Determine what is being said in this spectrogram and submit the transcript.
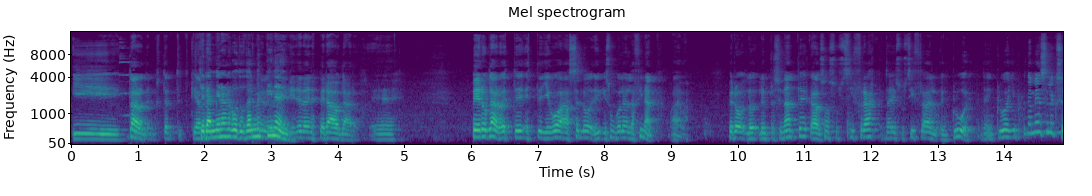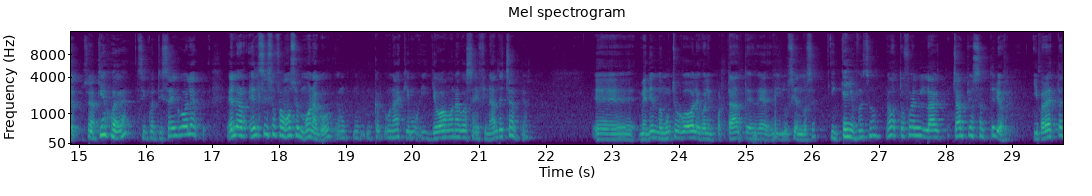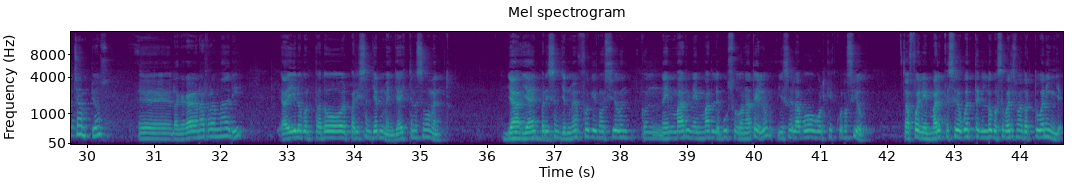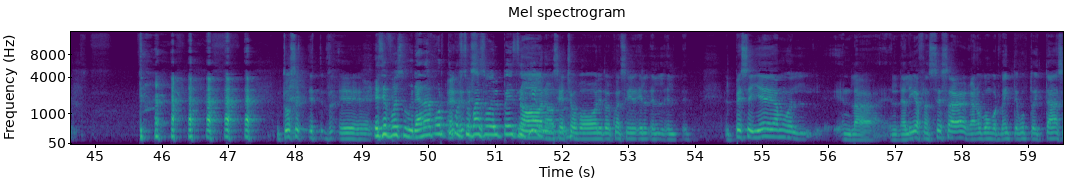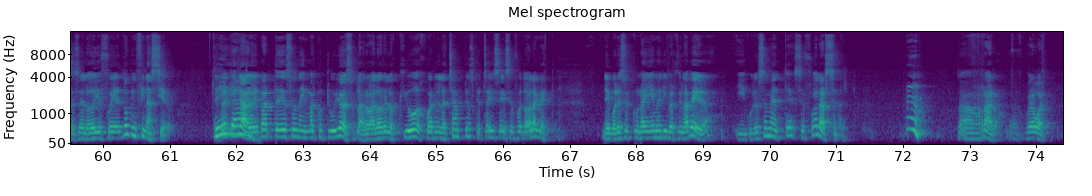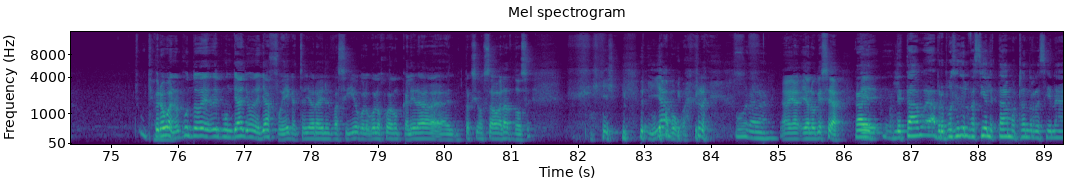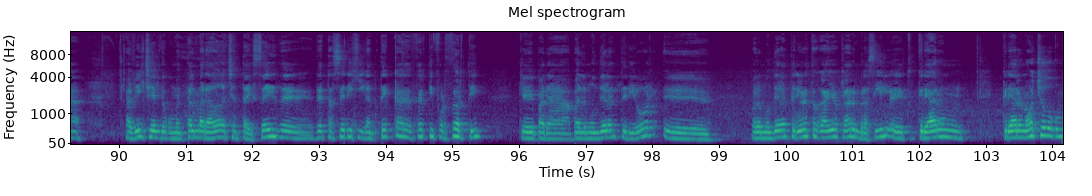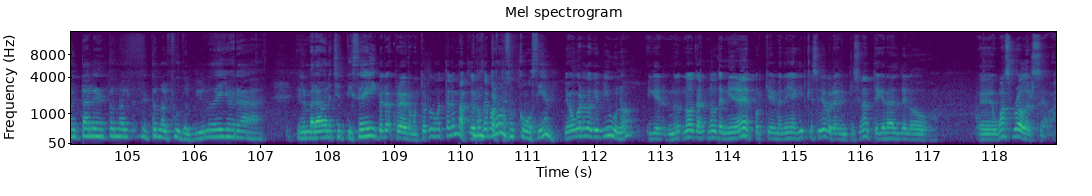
Y claro, te- te- te- Que también algo totalmente inédito. era inesperado, claro. Eh, pero claro, este, este llegó a hacerlo, hizo un gol en la final, además. Pero lo, lo impresionante, claro, son sus cifras, sus cifras en clubes, en clubes y también en selección. O sea, ¿Quién juega? 56 goles. Él, él se hizo famoso en Mónaco, un- un- una vez que llevó a Mónaco a semifinal de Champions, eh, metiendo muchos goles, goles importantes de- y luciéndose. ¿Y qué año fue eso? No, esto fue la Champions anterior. Y para esta Champions, eh, la que acaba de ganar Real Madrid, ahí lo contrató el Paris Saint Germain, ya está en ese momento. Ya, ya el Paris Saint Germain fue que coincidió con, con Neymar y Neymar le puso Donatello y ese es el apodo por el que es conocido. O sea, fue Neymar el que se dio cuenta que el loco se parece a una tortuga ninja. Entonces, este, eh, Ese fue su gran aporte por eh, su eh, paso del PSG. no, po. no, se ha hecho gol y todo el cuento. El, el, el, el PSG, digamos, el- en, la, en la liga francesa ganó como por 20 puntos de distancia. O sea, lo de ellos fue doping financiero. Sí, y claro. y parte de eso Neymar contribuyó a eso. Claro, valores los que hubo de jugar en la Champions, ¿cachai? Se, se fue toda la cresta. Y por eso es que Unai Emery perdió la pega y curiosamente se fue al Arsenal. Ah, raro, pero bueno. Pero bueno, el punto del mundial yo, bueno, ya fue, ¿cachai? Ahora viene el vacío, Colo Colo juega con Calera el próximo sábado a las 12. y, ya, pues, Una- y, a lo que sea. Ah, Eh, le estaba, a propósito del vacío, le estaba mostrando recién a, a Vilche el documental Maradona 86 de, de esta serie gigantesca de 30 for 30, que para, para el mundial anterior, eh, para el mundial anterior estos gallos, claro, en Brasil eh, crearon, crearon ocho documentales en torno al, en torno al fútbol, y uno de ellos era el Maradona 86, pero, pero montón de documentales más, los montón, deportes. son como 100. Yo me acuerdo que vi uno, y que no, no, no terminé de ver porque me tenía que ir, qué sé yo, pero era impresionante, que era el de los eh, Once Brothers se llama.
